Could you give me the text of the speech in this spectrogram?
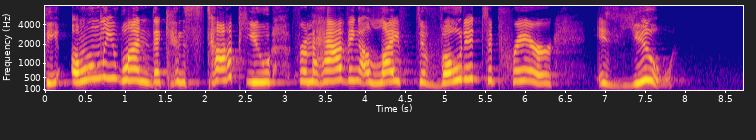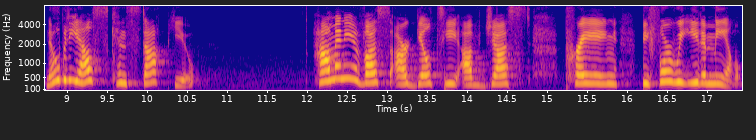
The only one that can stop you from having a life devoted to prayer is you. Nobody else can stop you. How many of us are guilty of just praying before we eat a meal?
